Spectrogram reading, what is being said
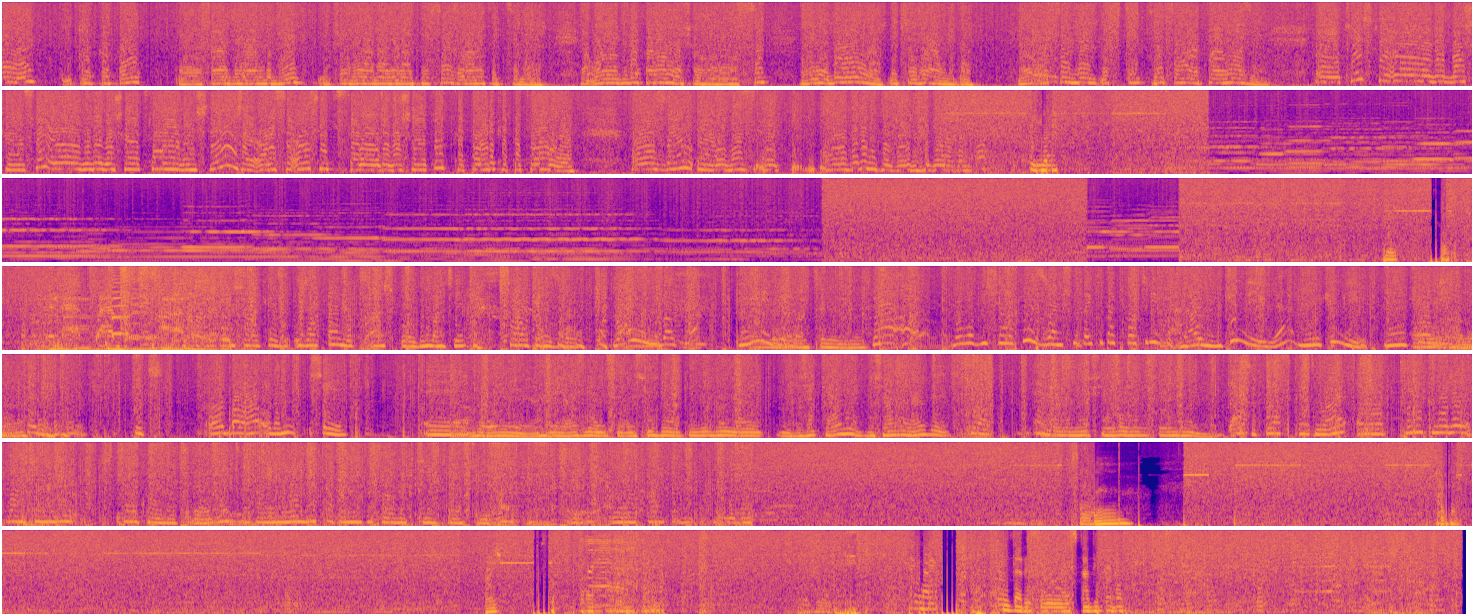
Sonra Topkapı e, sadece yerli değil, bütün dünyadan gelen turistler ziyaret ettiler. Ya 17'de falan boşanılması yine de onlar ikinci avluda. Ya nasıl bir üstelik lütfen aktarmaz mı? E, keşke o evde boşalsa, o evde boşaltılmaya başlayınca orası 18 sene önce boşaltılıp kapıları kapatılamıyor. O yüzden yani biz e, yıldırım hızıyla diyorum. şarkı yazıyor. Uzaktan bakıp aşık oldum bahçeye. Şarkı yazıyor. Vallahi bak bak. Yemin ediyorum. Ya baba bir şarkı yazacağım. Şurada iki dakika oturayım. Ya mümkün değil ya. Mümkün değil. Mümkün değil. Tabii tabii. Hiç. O bayağı oranın şeyi. Ee, Aha olmuyor ya. Hani yazmamışsın, alışmış mı yapılır falan yani gidecek var mı? Dışarıda nerede? yok. Evet. Böyle büyük şehirde öyle bir sorun var ya. Gerçekten sıkıntı var. Ee, なる番組に出演されますけど、本日のためには、なったために方をお聞きしいし、えー、あの、のことで。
